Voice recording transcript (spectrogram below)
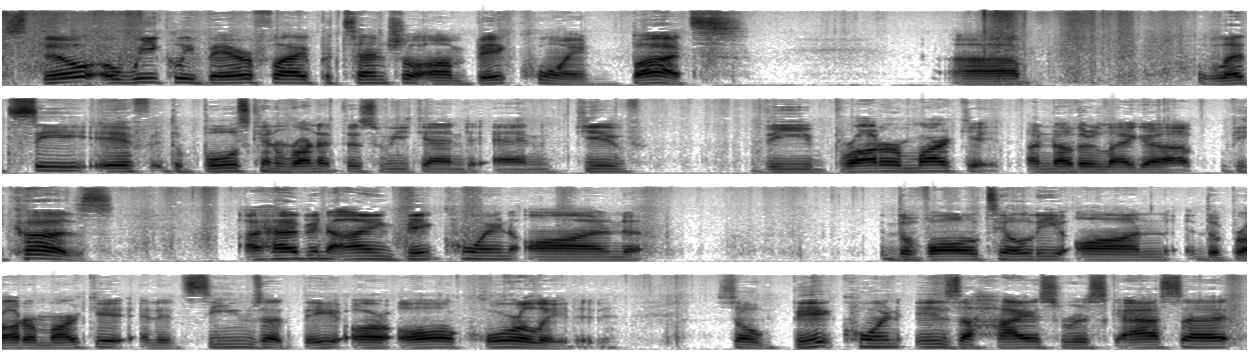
still a weekly bear flag potential on Bitcoin, but uh, let's see if the Bulls can run it this weekend and give the broader market another leg up because I have been eyeing Bitcoin on the volatility on the broader market, and it seems that they are all correlated. So, Bitcoin is the highest risk asset,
